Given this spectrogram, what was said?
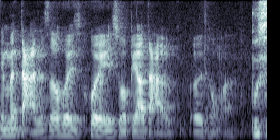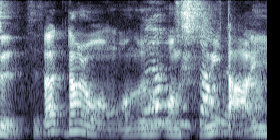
你们打的时候会会说不要打额额头吗？不是是，啊，当然往往不要往死里打而已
